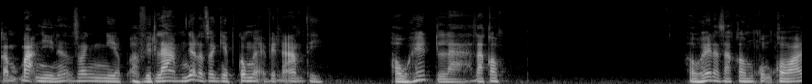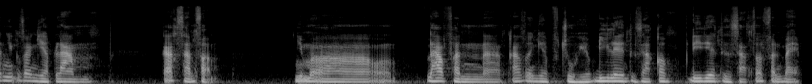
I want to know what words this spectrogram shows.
các bạn nhìn đó, doanh nghiệp ở Việt Nam nhất là doanh nghiệp công nghệ Việt Nam thì hầu hết là gia công hầu hết là gia công cũng có những doanh nghiệp làm các sản phẩm nhưng mà đa phần là các doanh nghiệp chủ yếu đi lên từ gia công đi lên từ sản xuất phần mềm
